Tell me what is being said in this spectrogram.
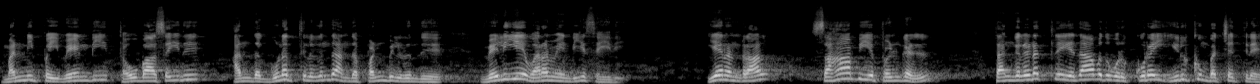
மன்னிப்பை வேண்டி தௌபா செய்து அந்த குணத்திலிருந்து அந்த பண்பிலிருந்து வெளியே வர வேண்டிய செய்தி. ஏனென்றால் சஹாபிய பெண்கள் தங்களிடத்திலே ஏதாவது ஒரு குறை இருக்கும் பட்சத்திலே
